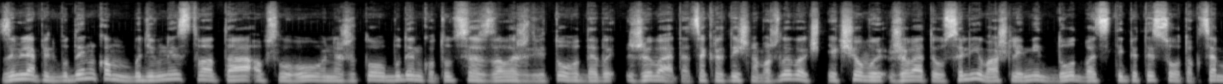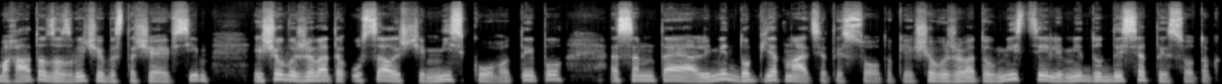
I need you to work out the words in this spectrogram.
Земля під будинком, будівництво та обслуговування житлового будинку. Тут все залежить від того, де ви живете. Це критично важливо. якщо- ви живете у селі, ваш ліміт до 25 соток. Це багато, зазвичай вистачає всім. Якщо ви живете у селищі міського типу СМТ, ліміт до 15 соток. Якщо ви живете у місті, ліміт до 10 соток.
